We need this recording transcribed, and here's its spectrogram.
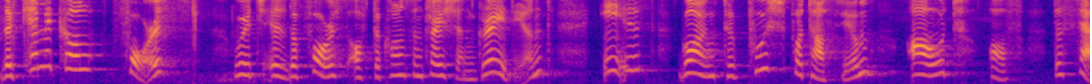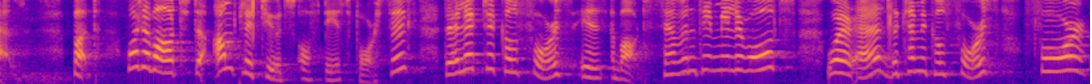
the chemical force, which is the force of the concentration gradient, is going to push potassium out of the cell. But what about the amplitudes of these forces? The electrical force is about 70 millivolts, whereas the chemical force for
